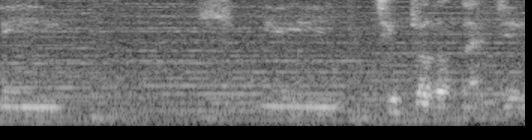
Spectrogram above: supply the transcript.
the the chief judge of Nigeria,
